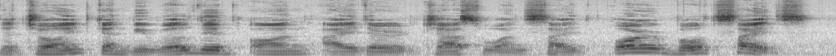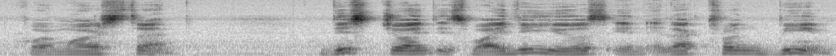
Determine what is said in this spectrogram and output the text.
The joint can be welded on either just one side or both sides for more strength. This joint is widely used in electron beam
